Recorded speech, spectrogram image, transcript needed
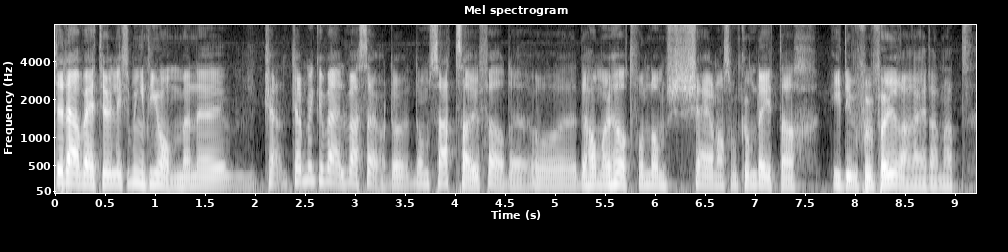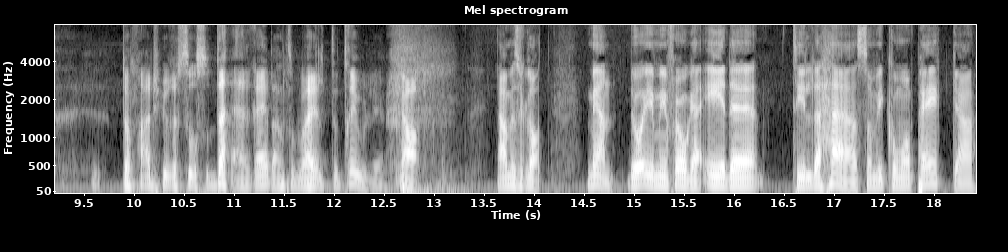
det där vet jag ju liksom ingenting om men eh, kan, kan mycket väl vara så. De, de satsar ju för det och det har man ju hört från de tjejerna som kom dit där i division 4 redan att de hade ju resurser där redan som var helt otroliga. Ja. ja, men såklart. Men då är min fråga, är det till det här som vi kommer att peka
